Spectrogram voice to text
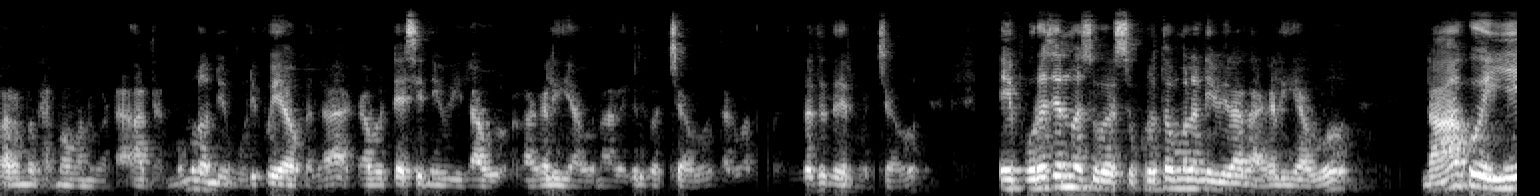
పరమధర్మం అనమాట ఆ ధర్మంలో నీవు ఊడిపోయావు కదా కాబట్టేసి నీవు ఇలా రాగలిగావు నా దగ్గరికి వచ్చావు తర్వాత పతివ్రత దగ్గరికి వచ్చావు. ఈ పూర్వజన్మ సు సుకృతముల నీవు ఇలా రాగలిగావు. నాకు ఈ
